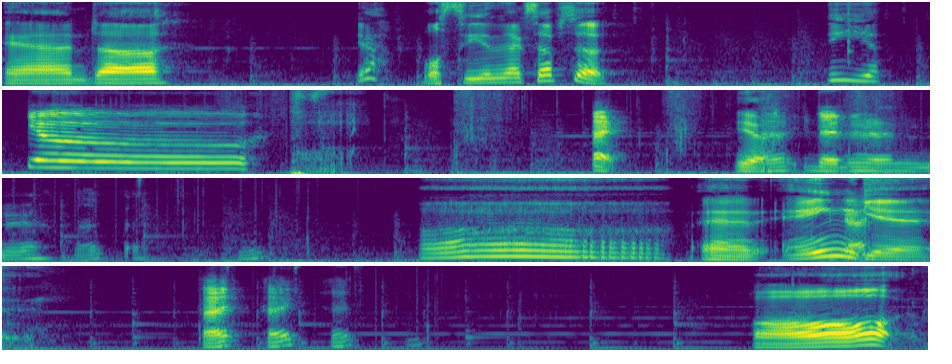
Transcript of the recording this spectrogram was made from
And uh, yeah, we'll see you in the next episode. See ya. Yo. Hey. Yeah. No, no, no, no, no, no. Oh, and ingot. Hey, hey, hey. Oh,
